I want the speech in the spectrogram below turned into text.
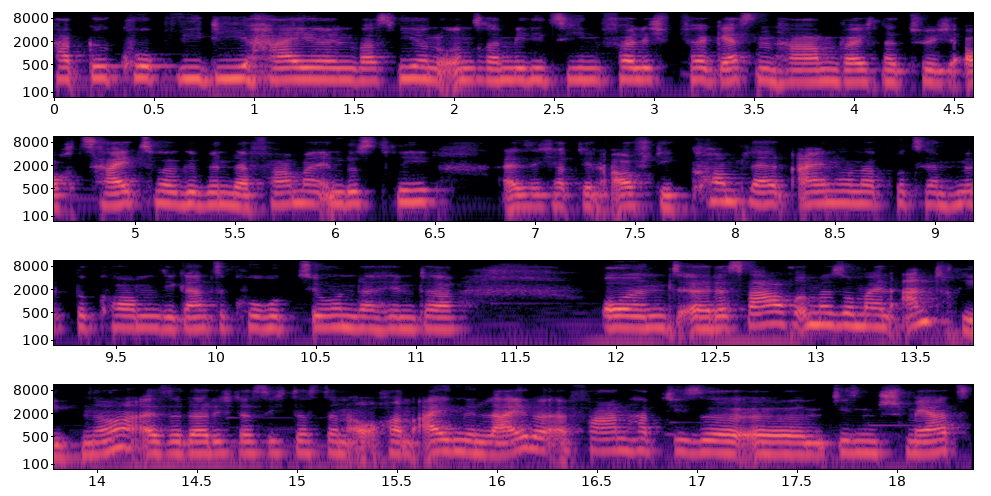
habe geguckt, wie die heilen, was wir in unserer Medizin völlig vergessen haben, weil ich natürlich auch Zeitzeuge bin der Pharmaindustrie. Also ich habe den Aufstieg komplett 100 Prozent mitbekommen, die ganze Korruption dahinter. Und äh, das war auch immer so mein Antrieb. Ne? Also dadurch, dass ich das dann auch am eigenen Leibe erfahren habe, diese, äh, diesen Schmerz,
